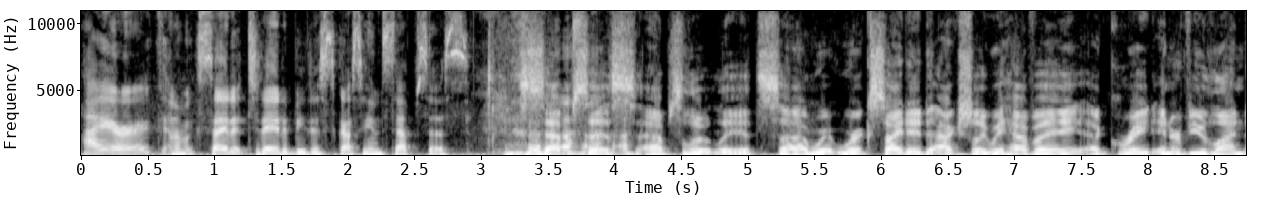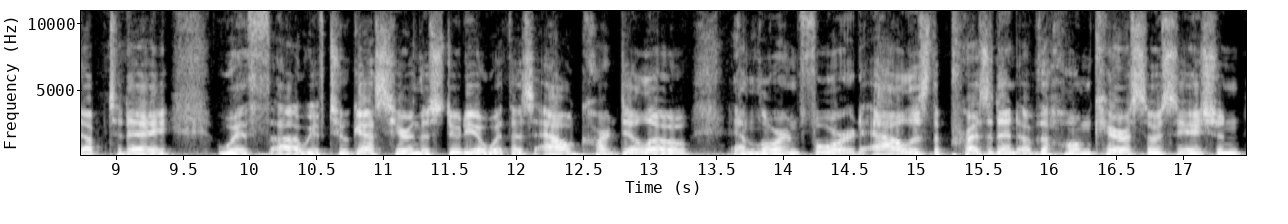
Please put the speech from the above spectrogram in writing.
Hi, Eric. And I'm excited today to be discussing sepsis. sepsis, absolutely. It's uh, we're, we're, excited. Actually, we have a, a, great interview lined up today with uh, we have two guests here in the studio with us, Al Cardillo and Lauren Ford. Al is the president of the Home Care Association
